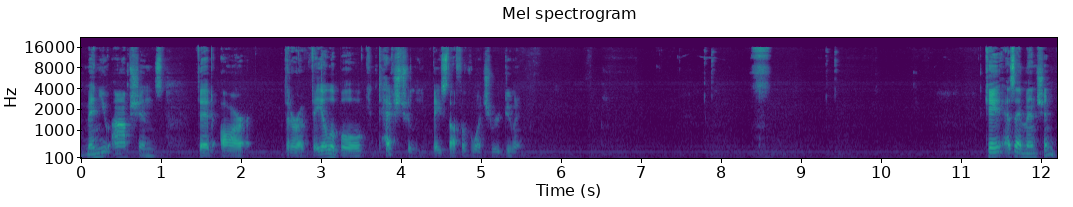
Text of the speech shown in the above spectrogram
Menu options that are that are available contextually based off of what you were doing. Okay, as I mentioned,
